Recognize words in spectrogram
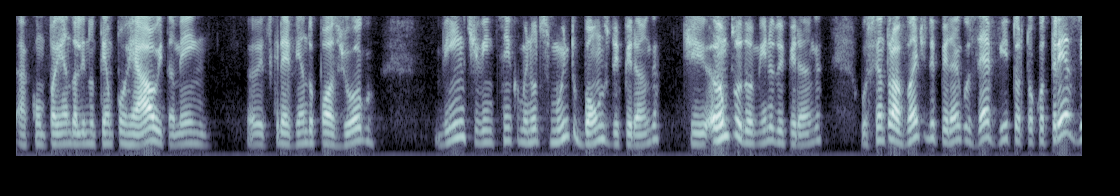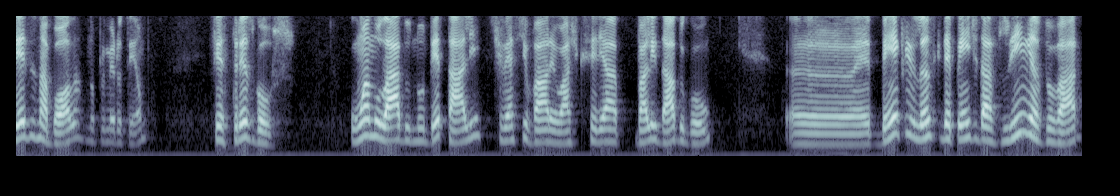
acompanhando ali no tempo real e também escrevendo pós-jogo. 20, 25 minutos muito bons do Ipiranga, de amplo domínio do Ipiranga. O centroavante do Ipiranga, o Zé Vitor, tocou três vezes na bola no primeiro tempo fez três gols. Um anulado no detalhe, se tivesse VAR, eu acho que seria validado o gol. Uh, é bem aquele lance que depende das linhas do VAR.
